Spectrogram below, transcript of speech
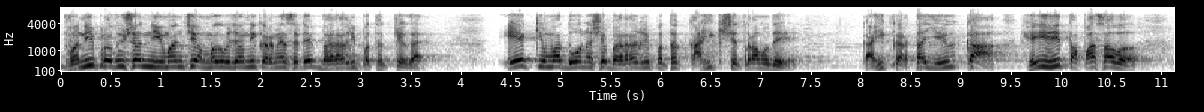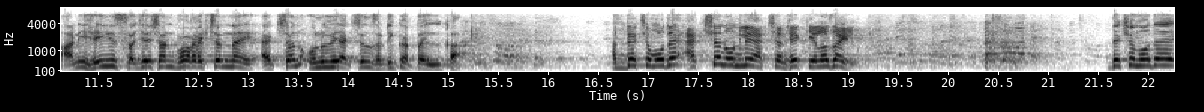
ध्वनी प्रदूषण नियमांची अंमलबजावणी करण्यासाठी एक भरारी पथक केलं आहे. एक किंवा दोन असे भरारी पथक काही क्षेत्रामध्ये काही करता येईल का हेही तपासावं आणि हेही सजेशन फॉर ऍक्शन नाही ऍक्शन ओनली ऍक्शनसाठी करता येईल का? अध्यक्ष महोदय ऍक्शन ओनली ऍक्शन हे केलं जाईल. अध्यक्ष महोदय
